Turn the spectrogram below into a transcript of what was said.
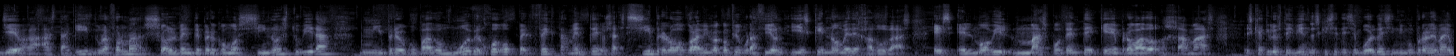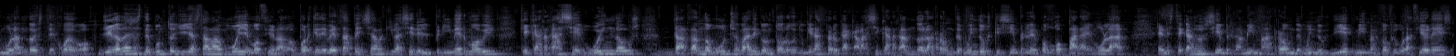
llega hasta aquí de una forma solvente, pero como si no estuviera ni preocupado. Mueve el juego perfectamente, o sea, siempre lo hago con la misma configuración y es que no me deja dudas. Es el móvil más potente que he probado jamás. Es que aquí lo estáis viendo, es que se desenvuelve sin ningún problema emulando este juego. Llegados a este punto yo ya estaba muy emocionado, porque de verdad pensaba que iba a ser el primer móvil que cargase Windows, tardando mucho, ¿vale? Con todo lo que tú quieras, pero que acabase cargando la ROM de Windows que siempre le pongo para emular. En este caso siempre la misma ROM de Windows 10, mismas configuraciones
